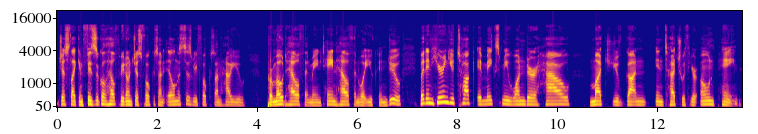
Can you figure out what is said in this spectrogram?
just like in physical health, we don't just focus on illnesses; we focus on how you promote health and maintain health and what you can do. But in hearing you talk, it makes me wonder how much you've gotten in touch with your own pain,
